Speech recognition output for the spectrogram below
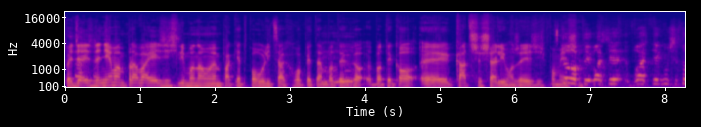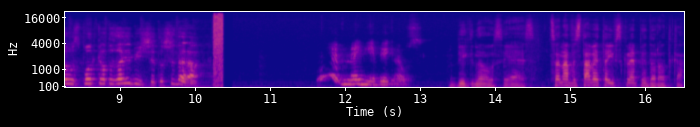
Powiedziałeś, że nie mam prawa jeździć limonowym pakiet po ulicach, chłopie ten, bo Mhm. tylko, bo tylko y, K3 Shelly może jeździć po Co mieście. ty, właśnie, właśnie jakbym się z tobą spotkał, to zajebiście, to szydera. Maybe a big nose. Big nose, yes. Co na wystawie, to i w sklepie, Dorotka.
